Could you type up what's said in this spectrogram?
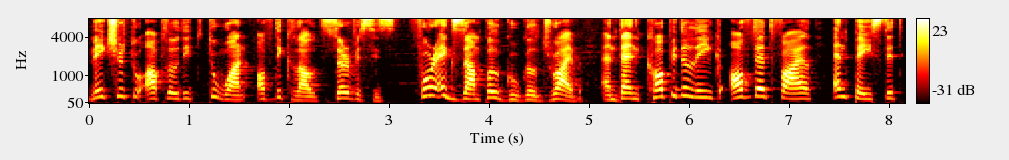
make sure to upload it to one of the cloud services. For example Google Drive, and then copy the link of that file and paste it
